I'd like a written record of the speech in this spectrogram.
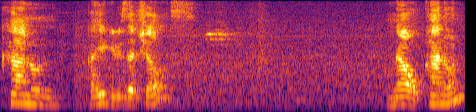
Canon Kahigiriza Charles, now Canon,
